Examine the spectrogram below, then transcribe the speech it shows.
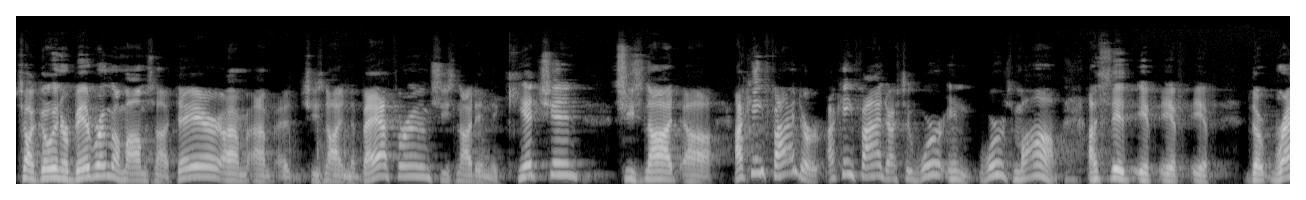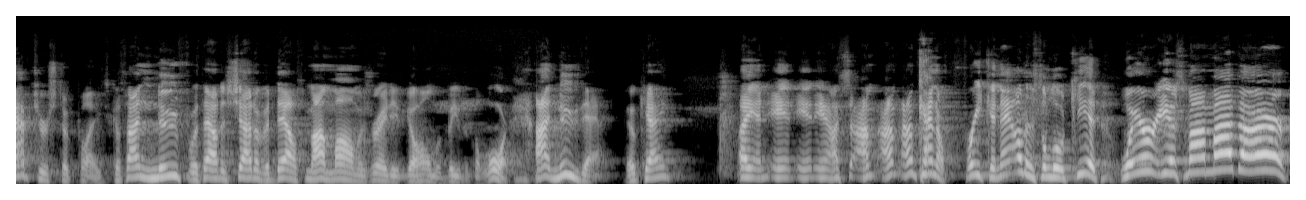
So I go in her bedroom. My mom's not there. I'm, I'm, uh, she's not in the bathroom. She's not in the kitchen. She's not, uh, I can't find her. I can't find her. I said, where in, where's mom? I said, if, if, if the raptures took place, because I knew without a shadow of a doubt my mom was ready to go home and be with the Lord. I knew that, okay? And, and, and, and I said, I'm, I'm, I'm kind of freaking out as a little kid. Where is my mother?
